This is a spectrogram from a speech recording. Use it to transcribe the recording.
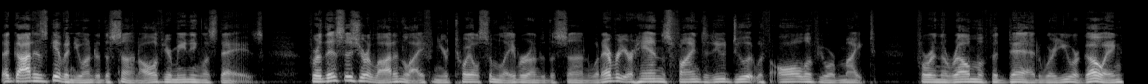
that God has given you under the sun, all of your meaningless days. For this is your lot in life and your toilsome labor under the sun. Whatever your hands find to do, do it with all of your might. For in the realm of the dead, where you are going,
